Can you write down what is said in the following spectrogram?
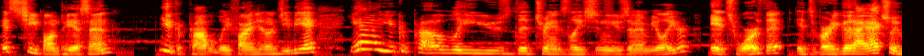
It's cheap on PSN. You could probably find it on GBA. Yeah, you could probably use the translation, use an emulator. It's worth it. It's very good. I actually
